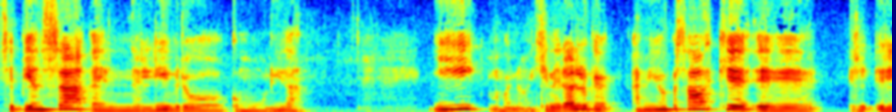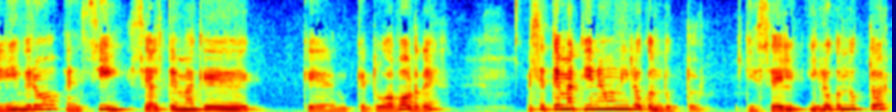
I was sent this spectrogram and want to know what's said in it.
se piensa en el libro como unidad y bueno, en general lo que a mí me ha pasado es que eh, el, libro en sí, sea el tema que, que, tú abordes, ese tema tiene un hilo conductor. Y ese hilo conductor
